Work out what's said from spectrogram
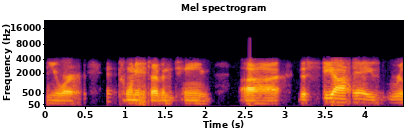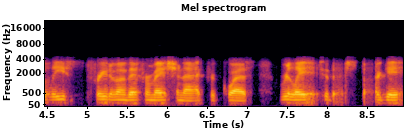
January 2017, uh, the CIA released Freedom of Information Act request related to the Stargate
